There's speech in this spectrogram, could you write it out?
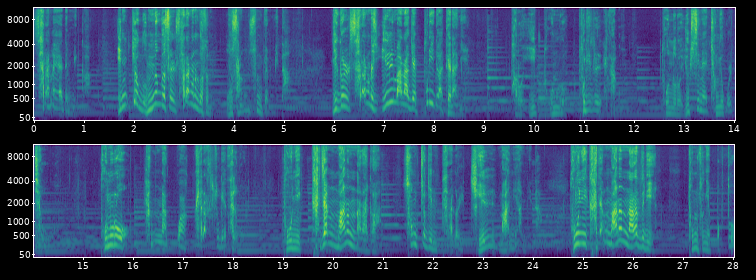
사랑해야 됩니까? 인격 없는 것을 사랑하는 것은 우상 숭배입니다. 이걸 사랑하는 일만하게 뿌리가 되나니 바로 이 돈으로 불의를 행하고 돈으로 육신의 정욕을 채우고 돈으로 향락과 쾌락 속에 살고 돈이 가장 많은 나라가 성적인 타락을 제일 많이 합니다. 돈이 가장 많은 나라들이 동성애법도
